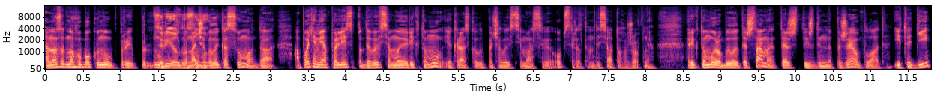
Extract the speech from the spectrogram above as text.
Воно з одного боку, ну, при, при ну, типу, наче велика сума, да. А потім я поліз, подивився, ми рік тому, якраз коли почались ці масові обстріли, там 10 жовтня, рік тому робили те ж саме, теж тиждень на ПЖ оплат, і тоді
